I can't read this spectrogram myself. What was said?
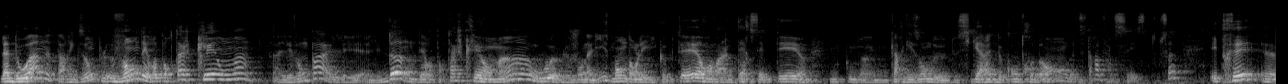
la douane, par exemple, vend des reportages clés en main. elle ne les vend pas, elle les, donne, des reportages clés en main où euh, le journaliste monte dans l'hélicoptère, on va intercepter une, cargaison de, cigarettes de contrebande, etc. Enfin, tout ça. Très, euh,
